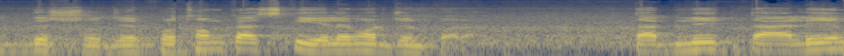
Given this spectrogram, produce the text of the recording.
উদ্দেশ্য যে প্রথম কাজ কি, এলেম অর্জন করা। তাবলিগ, তালিম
